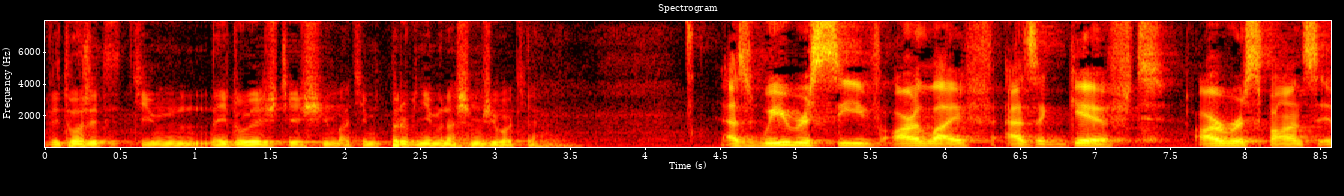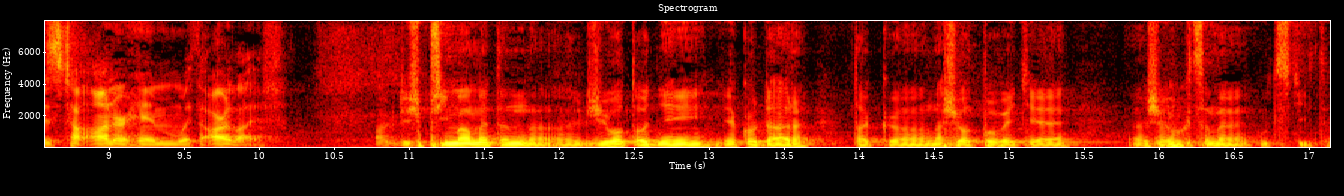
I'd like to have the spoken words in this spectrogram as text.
vytvořit tím nejdůležitějším a tím prvním v našem životě. As we receive our life as a gift, our response is to honor him with our life. A když přijímáme ten eh, život od něj jako dar, tak eh, naše odpověď je, eh, že ho chceme uctít.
